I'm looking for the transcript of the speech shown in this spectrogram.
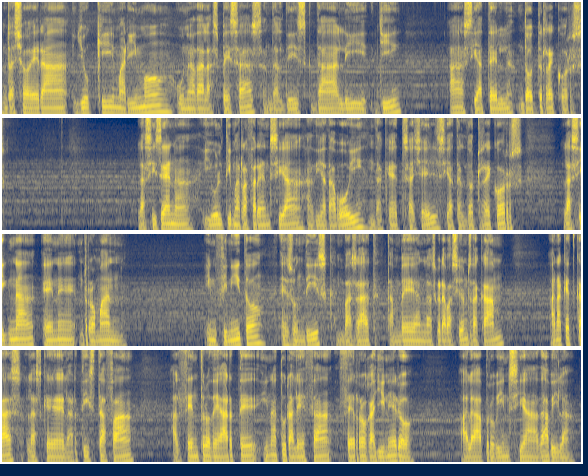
Doncs això era Yuki Marimo, una de les peces del disc de Lee Ji a Seattle Dot Records. La sisena i última referència a dia d'avui d'aquest segell, Seattle Dot Records, la signa N. Roman. Infinito és un disc basat també en les gravacions de camp, en aquest cas les que l'artista fa al Centro de Arte y Naturaleza Cerro Gallinero, a la província d'Àvila.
